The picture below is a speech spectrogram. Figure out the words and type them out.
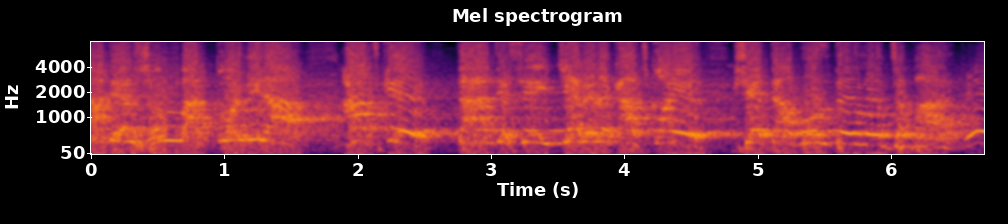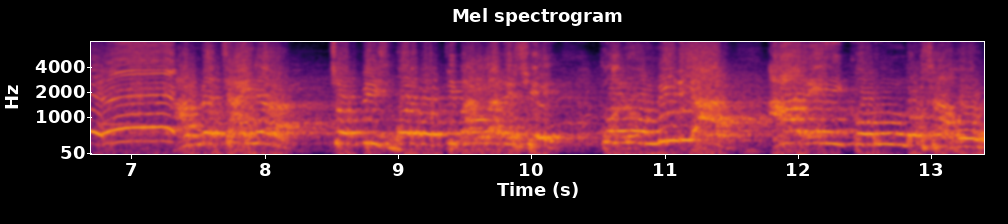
তাদের সংবাদ কর্মীরা আজকে তারা যে সেই চ্যানেলে কাজ করে সেটা বলতেও লজ্জা পায় আমরা চাই না চব্বিশ পরবর্তী বাংলাদেশে কোন মিডিয়ার আর এই করুণ হোক।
